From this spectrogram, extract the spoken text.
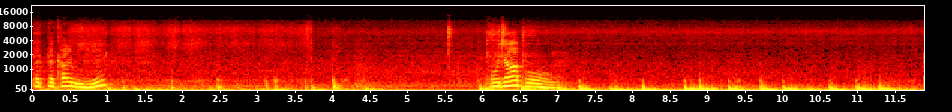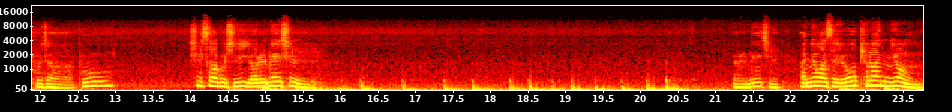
빽빽할 밀, 부자 부, 부자 부, 실사구시, 열매실, 열매실. 안녕하세요. 편안영.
